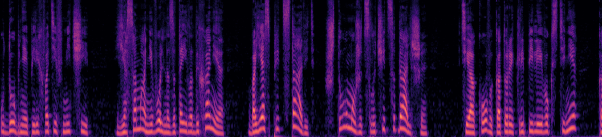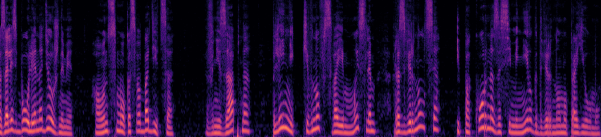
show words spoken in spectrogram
удобнее перехватив мечи. Я сама невольно затаила дыхание, боясь представить, что может случиться дальше. Те оковы, которые крепили его к стене, казались более надежными, а он смог освободиться. Внезапно Пленник, кивнув своим мыслям, развернулся и покорно засеменил к дверному проему.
